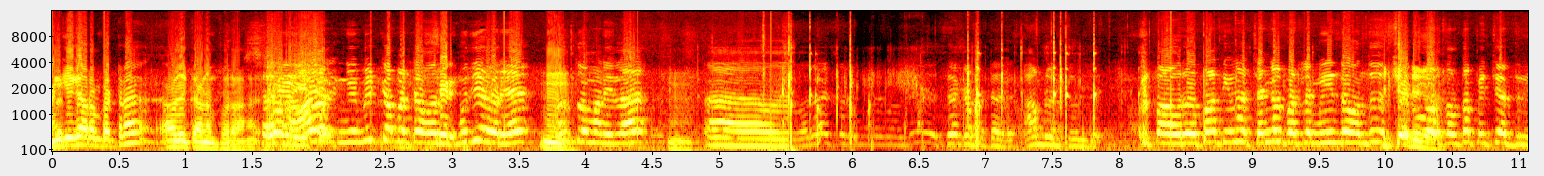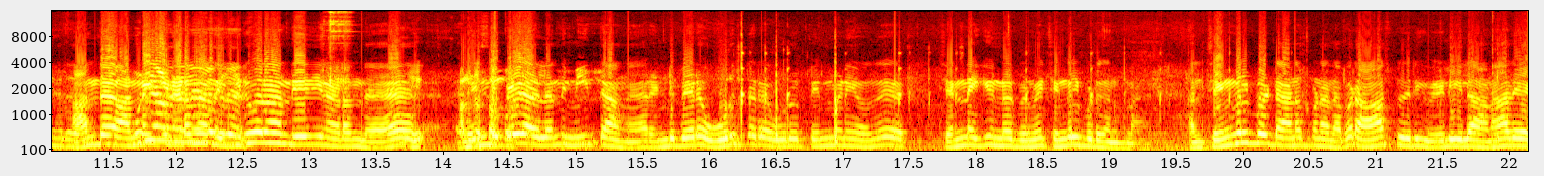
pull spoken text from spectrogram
அங்கீகாரம் பெற்ற. அதுக்கு ஆள் இங்க மீட்கப்பட்ட ஒரு முதியவர் மருத்துவமனையில சேர்க்கப்பட்டாரு ஆம்புலன்ஸ் வந்து. இப்ப அவரு பாத்தீங்கன்னா செங்கல்பட்டுல மீண்டும் வந்து பிச்சை எடுத்துக்கிறாரு அந்த அன்னைக்கு நடந்த அந்த இருபதாம் தேதி நடந்த அந்த ரெண்டு. பேர் அதுல இருந்து மீட்டாங்க. ரெண்டு பேரை ஒருத்தரை ஒரு பெண்மணி வந்து சென்னைக்கு இன்னொரு பெண்மணி செங்கல்பட்டுக்கு அனுப்புனாங்க. அந்த செங்கல்பட்டு அனுப்புன நபர் ஆஸ்பத்திரிக்கு வெளியில அனாதையா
